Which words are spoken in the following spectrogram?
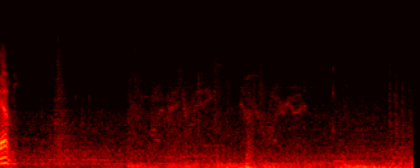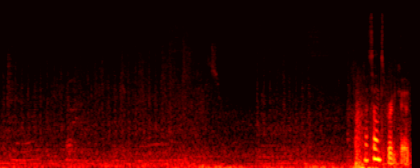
Yep. That sounds pretty good.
